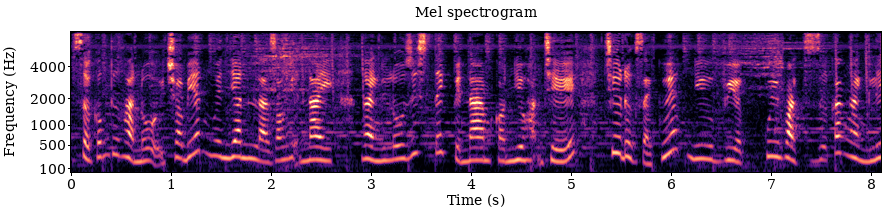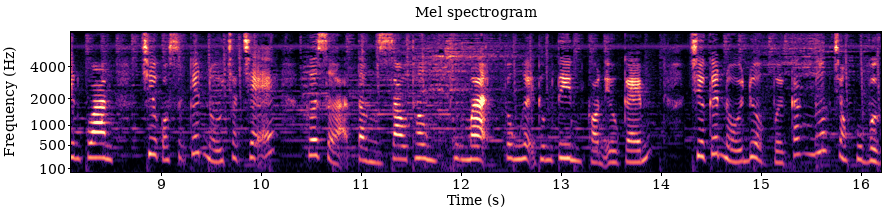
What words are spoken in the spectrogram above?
Sở Công Thương Hà Nội cho biết nguyên nhân là do hiện nay ngành logistics Việt Nam còn nhiều hạn chế, chưa được giải quyết như việc quy hoạch giữa các ngành liên quan chưa có sự kết nối chặt chẽ, cơ sở hạ tầng giao thông, thương mại, công nghệ thông tin còn yếu kém, chưa kết nối được với các nước trong khu vực,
